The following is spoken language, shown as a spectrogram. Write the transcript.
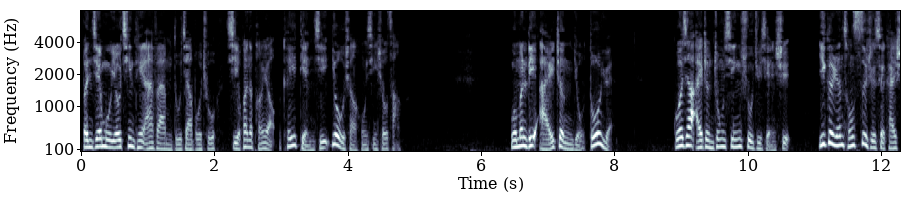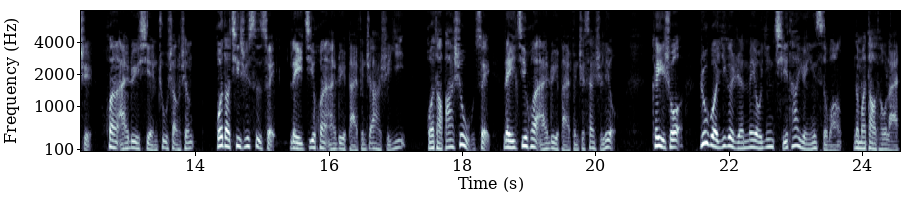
本节目由蜻蜓 FM 独家播出，喜欢的朋友可以点击右上红心收藏。我们离癌症有多远？国家癌症中心数据显示，一个人从四十岁开始，患癌率显著上升，活到七十四岁，累计患癌率百分之二十一。活到八十五岁，累计患癌率百分之三十六。可以说，如果一个人没有因其他原因死亡，那么到头来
